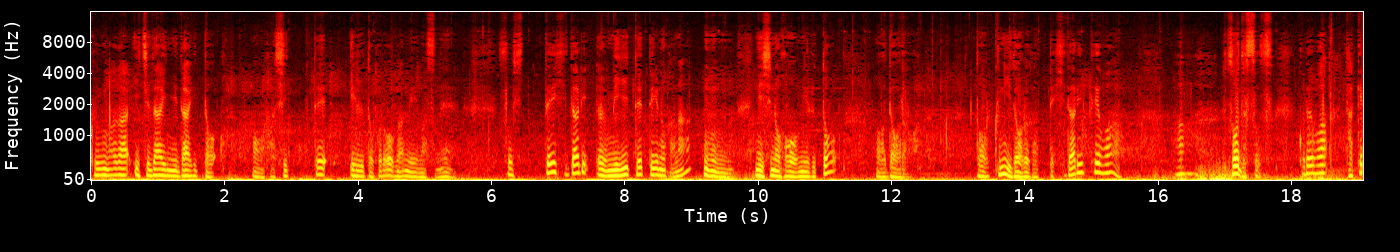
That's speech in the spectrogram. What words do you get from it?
車が1台2台と走っているところが見えますねそして左右手っていうのかな、うん、西の方を見ると道路。遠くに道路があって左手はあそうですそうです。これは竹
